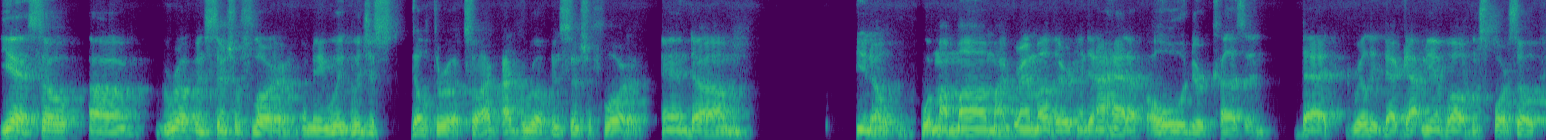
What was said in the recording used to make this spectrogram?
Yeah, so um, grew up in Central Florida. I mean, we we just go through it. So I, I grew up in Central Florida, and um, you know, with my mom, my grandmother, and then I had an older cousin that really that got me involved in sports. So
